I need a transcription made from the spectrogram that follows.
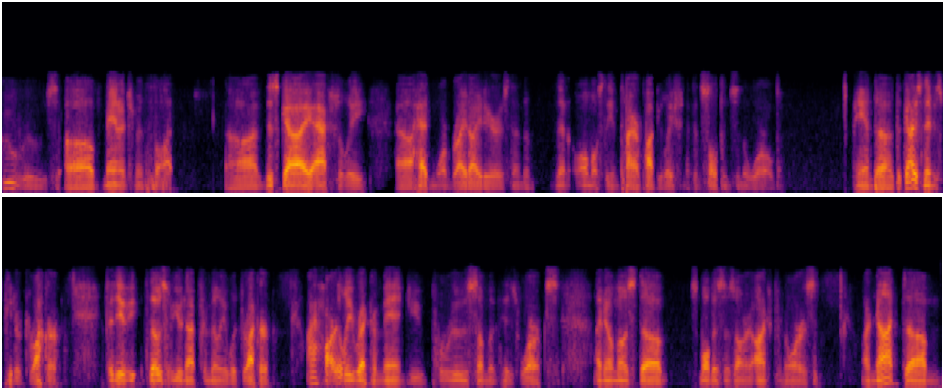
gurus of management thought. Uh, this guy actually uh, had more bright ideas than the than almost the entire population of consultants in the world. And uh, the guy's name is Peter Drucker. For, the, for those of you not familiar with Drucker, I heartily recommend you peruse some of his works. I know most uh, small business owner entrepreneurs are not um,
